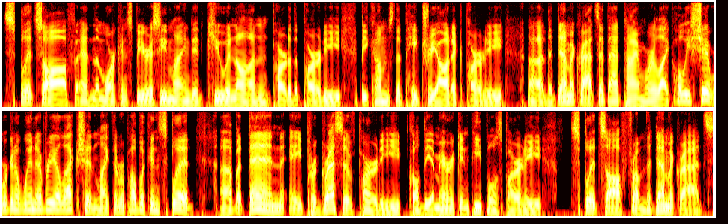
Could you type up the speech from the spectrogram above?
splits off and the more conspiracy minded QAnon part of the party becomes the Patriotic Party. Uh, the Democrats at that time were like, holy shit, we're going to win every election, like the Republicans split. Uh, but then a progressive party called the American People's Party splits off from the Democrats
